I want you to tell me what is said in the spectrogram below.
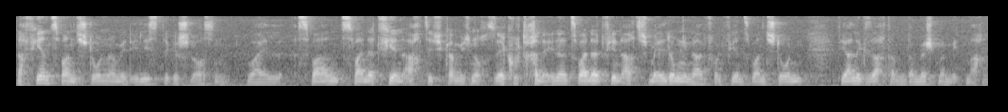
Nach 24 Stunden haben wir die Liste geschlossen, weil es waren 284, ich kann mich noch sehr gut daran erinnern, 284 Meldungen innerhalb von 24 Stunden, die alle gesagt haben, da möchten wir mitmachen.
